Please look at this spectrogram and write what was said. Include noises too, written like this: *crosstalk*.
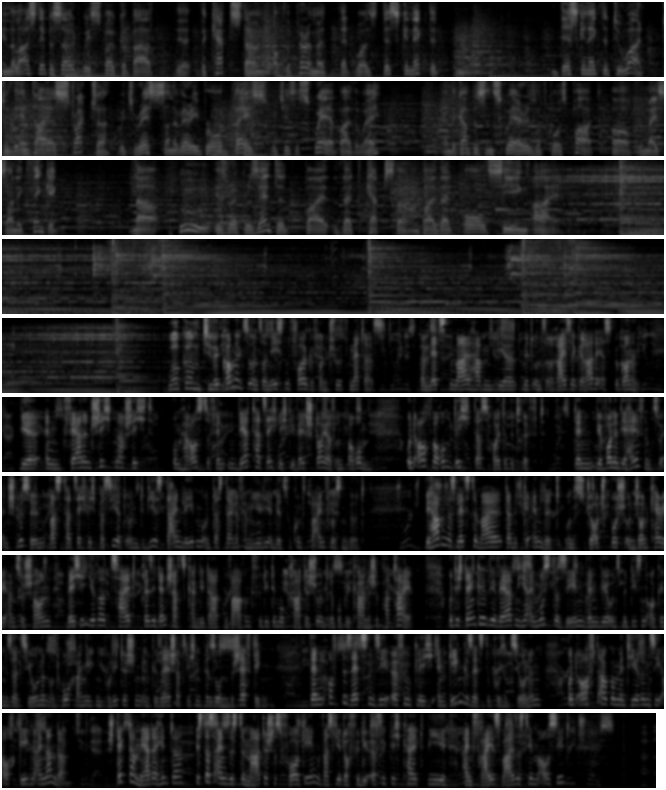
In the last episode, we spoke about the, the capstone of the pyramid that was disconnected. Disconnected to what? To the entire structure, which rests on a very broad base, which is a square, by the way. And the compass and square is, of course, part of the Masonic thinking. Now, who is represented by that capstone, by that all seeing eye? Willkommen zu unserer nächsten Folge von Truth Matters. Beim letzten Mal haben wir mit unserer Reise gerade erst begonnen. Wir entfernen Schicht nach Schicht, um herauszufinden, wer tatsächlich die Welt steuert und warum. Und auch warum dich das heute betrifft. Denn wir wollen dir helfen zu entschlüsseln, was tatsächlich passiert und wie es dein Leben und das deiner Familie in der Zukunft beeinflussen wird. Wir haben das letzte Mal damit geendet, uns George Bush und John Kerry anzuschauen, welche ihrer Zeit Präsidentschaftskandidaten waren für die Demokratische und Republikanische Partei. Und ich denke, wir werden hier ein Muster sehen, wenn wir uns mit diesen Organisationen und hochrangigen politischen und gesellschaftlichen Personen beschäftigen. Denn oft besetzen sie öffentlich entgegengesetzte Positionen und oft argumentieren sie auch gegeneinander. Steckt da mehr dahinter? Ist das ein systematisches Vorgehen, was jedoch für die Öffentlichkeit wie ein freies Wahlsystem aussieht?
